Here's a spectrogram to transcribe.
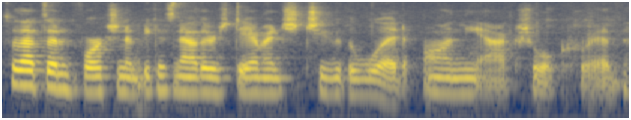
So that's unfortunate because now there's damage to the wood on the actual crib.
